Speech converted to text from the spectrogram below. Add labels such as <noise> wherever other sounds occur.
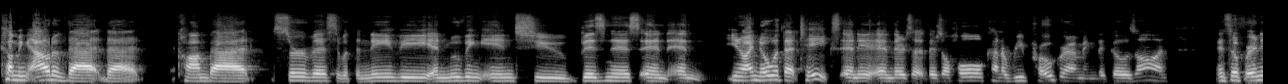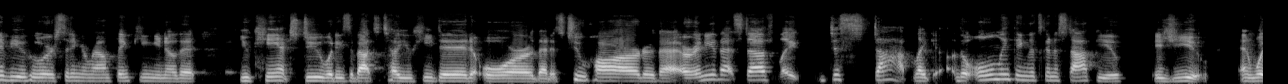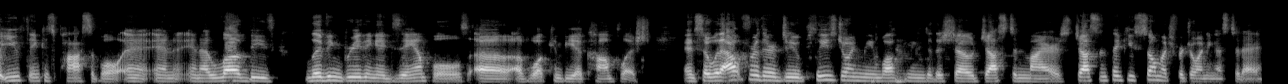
coming out of that that combat service with the Navy and moving into business and and you know I know what that takes and it, and there's a there's a whole kind of reprogramming that goes on and so, for any of you who are sitting around thinking, you know, that you can't do what he's about to tell you he did, or that it's too hard, or that, or any of that stuff, like, just stop. Like, the only thing that's going to stop you is you and what you think is possible. And, and, and I love these living, breathing examples of, of what can be accomplished. And so, without further ado, please join me in welcoming to the show Justin Myers. Justin, thank you so much for joining us today.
